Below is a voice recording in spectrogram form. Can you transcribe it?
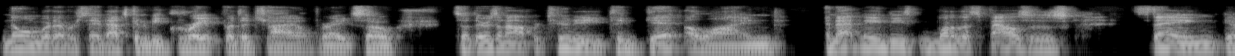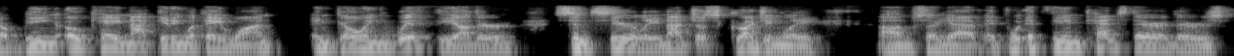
no one would ever say that's going to be great for the child right? So so there's an opportunity to get aligned and that may be one of the spouses saying you know being okay not getting what they want and going with the other sincerely not just grudgingly. Um, so yeah if, if the intent's there there's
